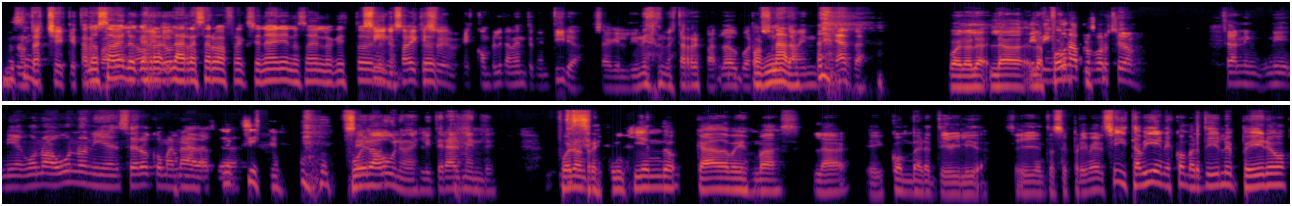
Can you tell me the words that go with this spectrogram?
no preguntás, che, ¿qué está No saben lo que es No, la reserva fraccionaria, no saben lo que es todo. Sí, no que- sabe que todo- eso es, es completamente mentira. O sea, que el dinero no está respaldado por, Por nada. absolutamente nada. Bueno, la, la, En la ninguna forma- proporción. O sea, ni, ni, ni en uno a uno, ni en cero coma No, nada. o No existe. Cero a uno es literalmente. fueron restringiendo cada vez más la eh, convertibilidad. ¿sí? Entonces, primero, sí, está bien, es convertible, pero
